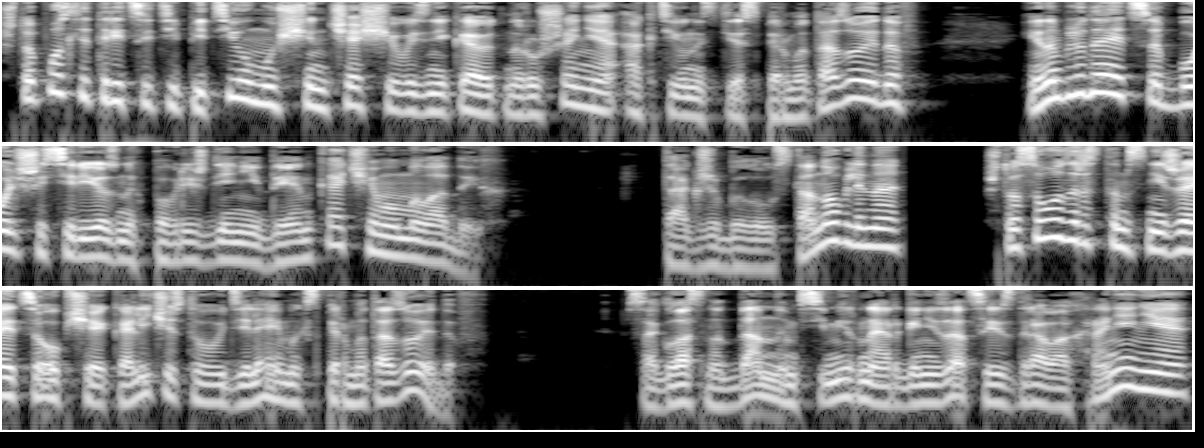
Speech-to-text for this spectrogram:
что после 35 у мужчин чаще возникают нарушения активности сперматозоидов и наблюдается больше серьезных повреждений ДНК, чем у молодых. Также было установлено, что с возрастом снижается общее количество выделяемых сперматозоидов. Согласно данным Всемирной организации здравоохранения,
